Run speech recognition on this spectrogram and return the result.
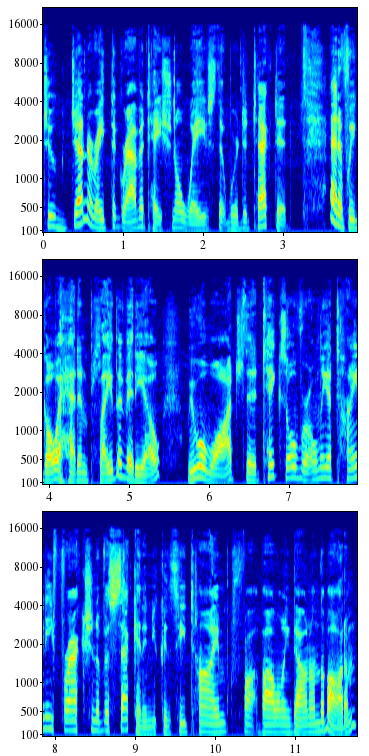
to generate the gravitational waves that were detected. And if we go ahead and play the video, we will watch that it takes over only a tiny fraction of a second. And you can see time following down on the bottom.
